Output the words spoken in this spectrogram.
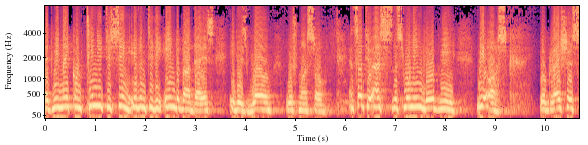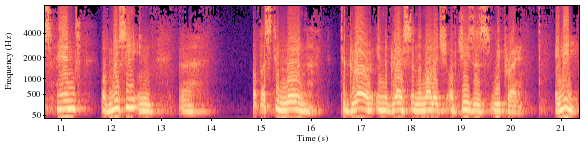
that we may continue to sing even to the end of our days, it is well with my soul. And so to us this morning, Lord, we, we ask your gracious hand of mercy in, uh, help us to learn, to grow in the grace and the knowledge of Jesus, we pray. Amen.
